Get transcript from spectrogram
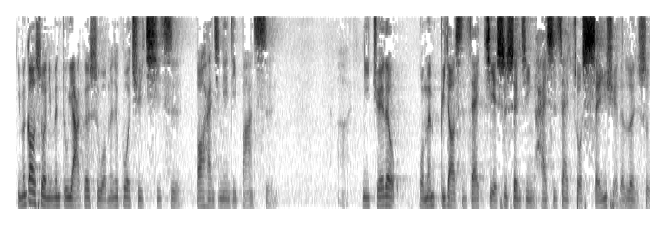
你们告诉我，你们读雅各书，我们是过去七次，包含今天第八次。啊，你觉得我们比较是在解释圣经，还是在做神学的论述？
